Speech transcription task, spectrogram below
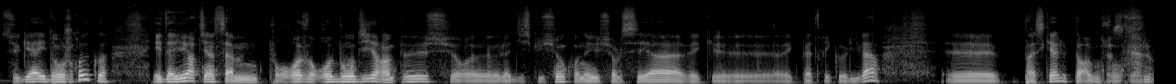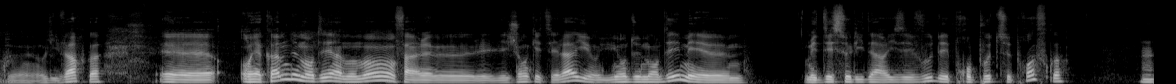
Ce gars est dangereux, quoi. Et d'ailleurs, tiens, ça, pour rebondir un peu sur euh, la discussion qu'on a eue sur le CA avec, euh, avec Patrick Olivard, euh, Pascal, pardon, Pascal, quoi, Olivard, quoi. on a quand même demandé à un moment, enfin, les gens qui étaient là, ils, ils ont demandé, mais mais désolidarisez-vous des propos de ce prof, quoi. Hmm.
